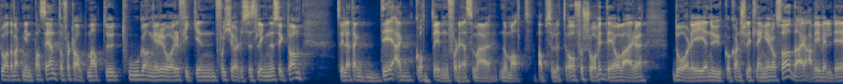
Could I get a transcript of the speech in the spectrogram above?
du hadde vært min pasient og fortalte meg at du to ganger i året fikk en forkjølelseslignende sykdom, så ville jeg tenkt det er godt innenfor det som er normalt. Absolutt. Og for så vidt det å være dårlig i en uke og kanskje litt lenger også, der er vi veldig,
